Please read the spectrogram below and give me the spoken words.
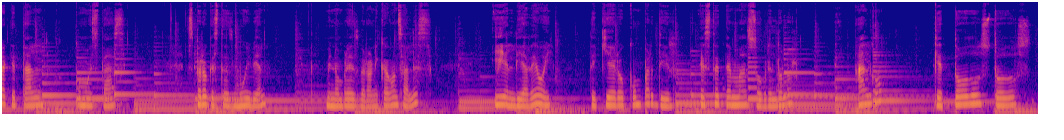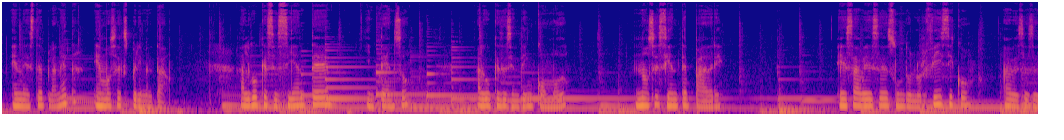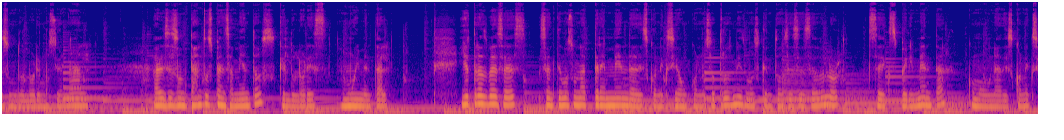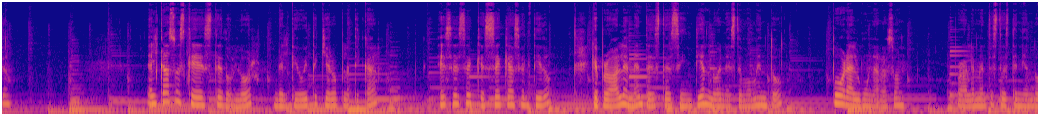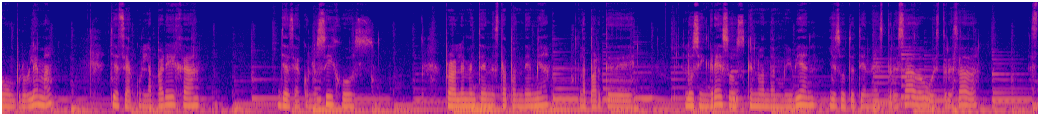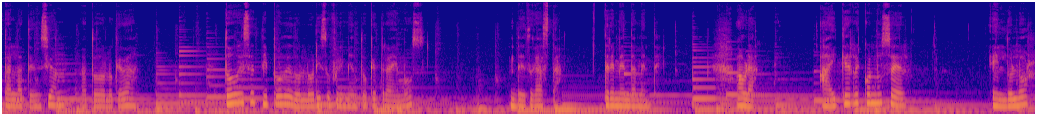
Hola, ¿qué tal? ¿Cómo estás? Espero que estés muy bien. Mi nombre es Verónica González y el día de hoy te quiero compartir este tema sobre el dolor. Algo que todos, todos en este planeta hemos experimentado. Algo que se siente intenso, algo que se siente incómodo, no se siente padre. Es a veces un dolor físico, a veces es un dolor emocional, a veces son tantos pensamientos que el dolor es muy mental. Y otras veces sentimos una tremenda desconexión con nosotros mismos que entonces ese dolor se experimenta como una desconexión. El caso es que este dolor del que hoy te quiero platicar es ese que sé que has sentido, que probablemente estés sintiendo en este momento por alguna razón. Probablemente estés teniendo un problema, ya sea con la pareja, ya sea con los hijos. Probablemente en esta pandemia la parte de los ingresos que no andan muy bien y eso te tiene estresado o estresada. Está la tensión a todo lo que da. Todo ese tipo de dolor y sufrimiento que traemos desgasta tremendamente. Ahora, hay que reconocer el dolor.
